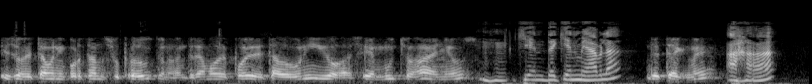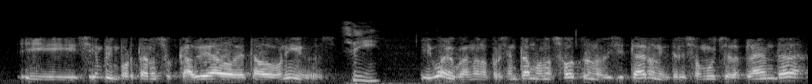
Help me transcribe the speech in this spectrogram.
ellos estaban importando sus productos, nos enteramos después de Estados Unidos, hace muchos años. ¿Quién, ¿De quién me habla? de Tecme, Ajá. y siempre importaron sus cableados de Estados Unidos. Sí. Y bueno, cuando nos presentamos nosotros, nos visitaron, interesó mucho la planta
